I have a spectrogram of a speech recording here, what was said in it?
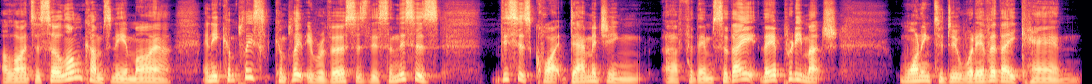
alliances. So along comes Nehemiah, and he completely completely reverses this, and this is this is quite damaging uh, for them. So they they're pretty much wanting to do whatever they can.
